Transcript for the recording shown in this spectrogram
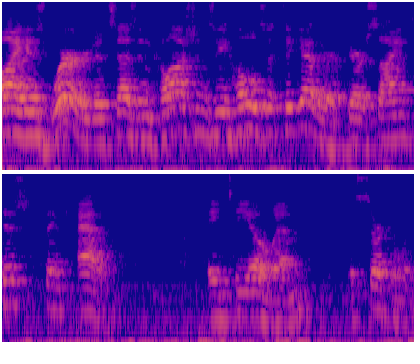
by his word, it says in Colossians, he holds it together. If you're a scientist, think atom. A T O M, the circling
